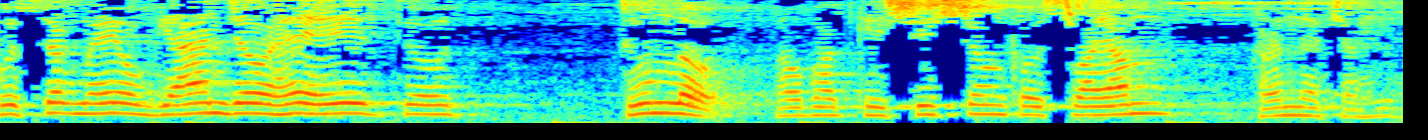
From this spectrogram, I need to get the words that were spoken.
पुस्तक में वो ज्ञान जो है तो तुम लोग प्रभात के शिष्यों को स्वयं पढ़ना चाहिए।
